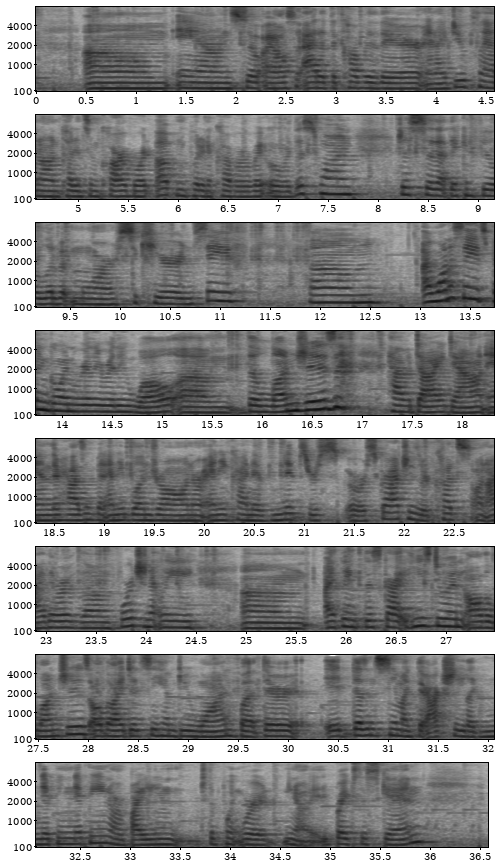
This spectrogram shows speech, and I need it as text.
Um, and so I also added the cover there, and I do plan on cutting some cardboard up and putting a cover right over this one, just so that they can feel a little bit more secure and safe. Um, I want to say it's been going really, really well. Um, the lunges have died down and there hasn't been any blood drawn or any kind of nips or, or scratches or cuts on either of them. Fortunately, um, I think this guy, he's doing all the lunges, although I did see him do one, but there, it doesn't seem like they're actually like nipping, nipping or biting to the point where, you know, it breaks the skin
